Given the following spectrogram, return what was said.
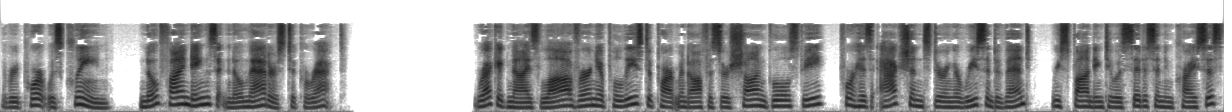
The report was clean, No findings and no matters to correct. Recognize La Vernia Police Department officer Sean Goolsby for his actions during a recent event, responding to a citizen in crisis.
